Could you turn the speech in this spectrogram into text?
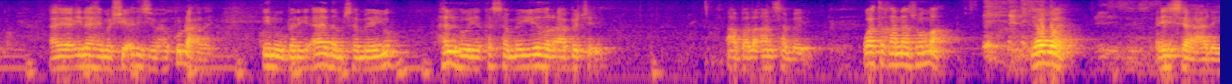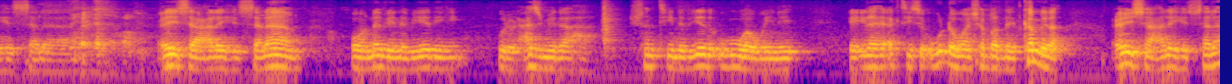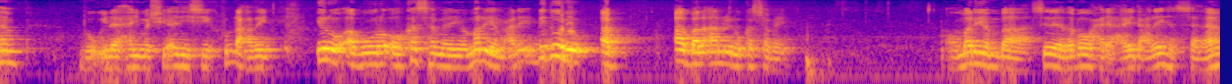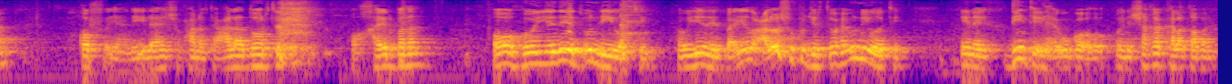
ayaa ilaahay mashiicadiisii waxay ku dhacday inuu bani aadam sameeyo hal hooye ka sameeyo iyadoona aabba jirin. Aabba la'aan sameeyo. Waa taqaanaa soo maa yaa waay. Ciisa calayhi asalaam ciisa calayhi asalaam oo nebi nebiyadii ululcasmiga ahaa shantii nebiyada ugu waaweyneyd ee ilaahay agtiisa ugu dhowaansho badnayd ka mid a ciisa calayhi asalaam buu ilaahay mashiicadiisii ku dhacday inuu abuuro oo ka sameeyo maryam al biduuni ab aabba la'aan inuu ka sameeyo. Oo maryam baa sideedaba waxay ahayd calayhi asalaam qof yani ilaahay subxaana watacaala doortay oo khayr badan oo hooyadeed u niyootay. Hooyadeed baa iyadoo caloosha ku jirta waxay u niyootay inay diinta ilaahay u go-do oo inay shaqo kala qaban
